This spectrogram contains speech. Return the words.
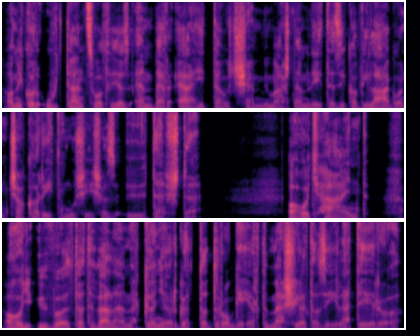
Amikor úgy táncolt, hogy az ember elhitte, hogy semmi más nem létezik a világon, csak a ritmus és az ő teste. Ahogy hányt, ahogy üvöltött velem, könyörgött a drogért, mesélt az életéről.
